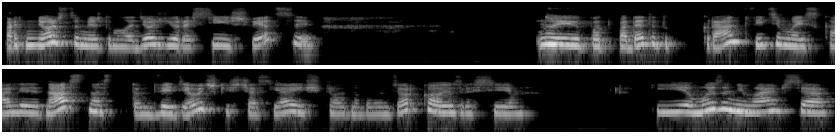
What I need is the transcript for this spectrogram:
партнерство между молодежью России и Швеции. Ну и вот под этот грант, видимо, искали нас, нас там две девочки, сейчас я и еще одна волонтерка из России. И мы занимаемся,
